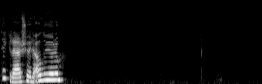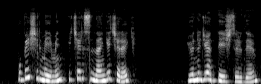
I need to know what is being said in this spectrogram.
tekrar şöyle alıyorum. Bu 5 ilmeğimin içerisinden geçerek yönünü değiştirdiğim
